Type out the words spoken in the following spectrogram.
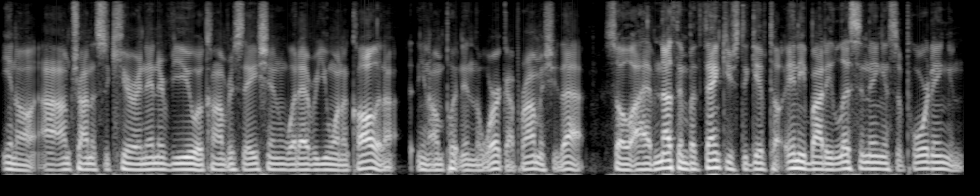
You know, I- am trying to secure an interview, a conversation, whatever you want to call it. I, you know, I'm putting in the work. I promise you that. So I have nothing but thank yous to give to anybody listening and supporting and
